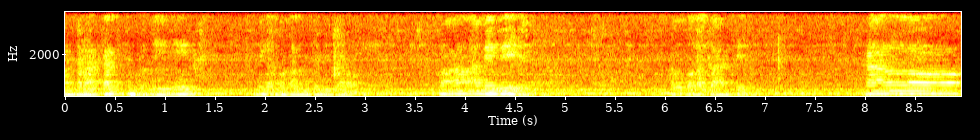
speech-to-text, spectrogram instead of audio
masyarakat seperti ini ini nggak bakal bisa dijawab. Soal ABB aku bakal bahas Basir kalau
